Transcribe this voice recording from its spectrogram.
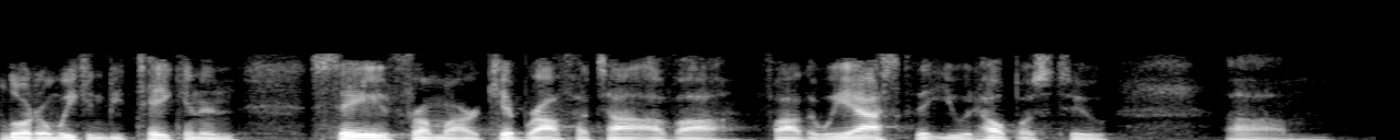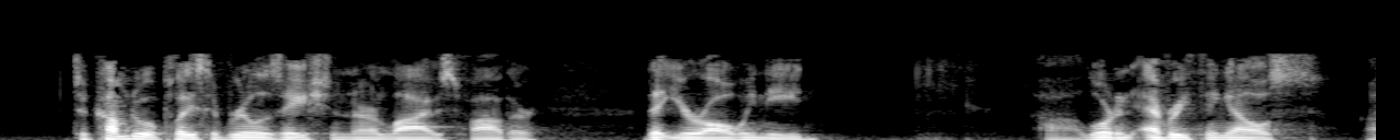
Lord, and we can be taken and saved from our kibroth ava. Father, we ask that you would help us to, um, to come to a place of realization in our lives, Father, that you're all we need. Uh, Lord, and everything else, uh,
